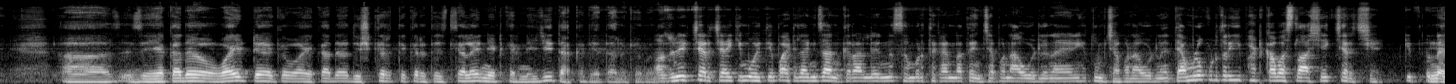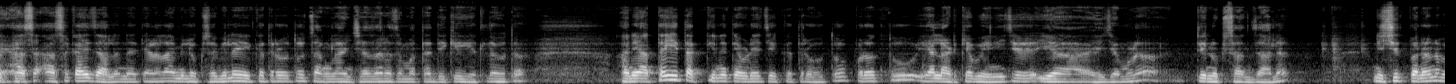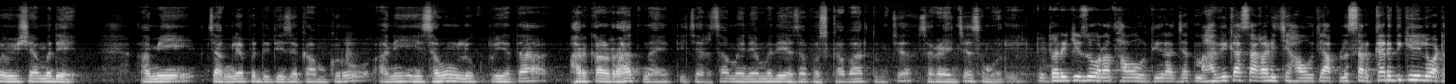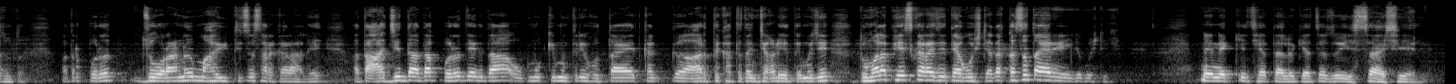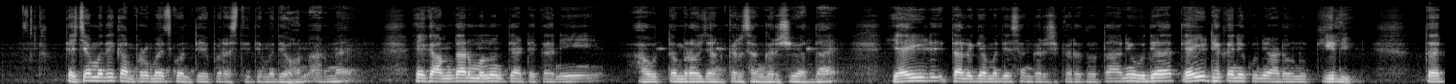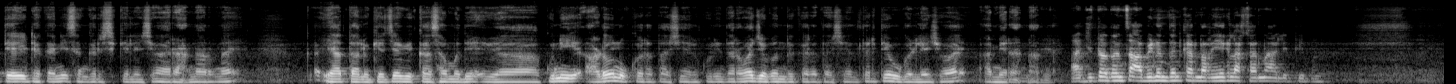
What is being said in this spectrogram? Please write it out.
जे एखादं वाईट किंवा एखादं दुष्कृत्य करत असेल त्यालाही नीट करण्याची ताकद या तालुक्यामध्ये. अजून एक चर्चा आहे की मोहिते पाटील आणि जानकर आलेनं समर्थकांना त्यांच्या पण आवडलं नाही आणि तुमच्या पण आवडलं नाही. त्यामुळे कुठंतरी ही फटका बसला अशी एक चर्चा आहे. नाही? असं असं काही झालं नाही. त्यावेळेला आम्ही लोकसभेला एकत्र होतो. चांगलं ऐंशी हजाराचं मताधिक्य घेतलं होतं. आणि आताही ताकदीनं तेवढ्याच एकत्र होतो. परंतु या लाडक्या बहिणीच्या या ह्याच्यामुळं ते नुकसान झालं. निश्चितपणानं भविष्यामध्ये आम्ही चांगल्या पद्धतीचं काम करू आणि ही सवंग लोकप्रियता फार काळ राहत नाही. ती चार सहा महिन्यामध्ये याचा फुसकाबार तुमच्या सगळ्यांच्या समोर येईल. तुतारीची जोरात हवा होती. राज्यात महाविकास आघाडीची हवा होती. आपलं सरकार देखील वाटत होतं. मात्र परत जोरानं महायुतीचं सरकार आलंय. आता अजितदादा परत एकदा उपमुख्यमंत्री होत आहेत का अर्थ खातं त्यांच्याकडे येतं म्हणजे तुम्हाला फेस करायचं त्या गोष्टी. आता कसं तयार आहे या गोष्टीची? नाही नक्कीच ह्या तालुक्याचा जो हिस्सा असेल त्याच्यामध्ये कॉम्प्रोमाइज कोणत्याही परिस्थितीमध्ये होणार नाही. एक आमदार म्हणून त्या ठिकाणी हा उत्तमराव जानकर संघर्ष योद्धा आहे. याही तालुक्यामध्ये संघर्ष करत होता आणि उद्या त्याही ठिकाणी कुणी अडवणूक केली तर त्याही ठिकाणी संघर्ष केल्याशिवाय राहणार नाही. या तालुक्याच्या विकासामध्ये कुणी अडवणूक करत असेल कुणी दरवाजे बंद करत असेल तर ते उघडल्याशिवाय आम्ही राहणार नाही. अजितदादांचं अभिनंदन करणार एक लाखांना आले ते पण.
